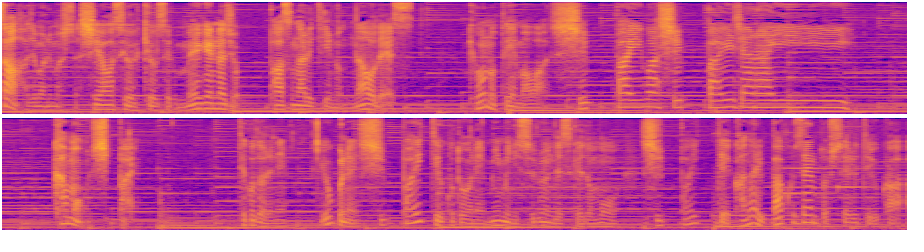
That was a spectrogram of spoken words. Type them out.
さあ始まりました。幸せを引き寄せる名言ラジオ。パーソナリティのなおです。今日のテーマは失敗は失敗じゃない。カモン失敗。ってことでねよくね失敗っていうことをね耳にするんですけども失敗ってかなり漠然としてるというか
